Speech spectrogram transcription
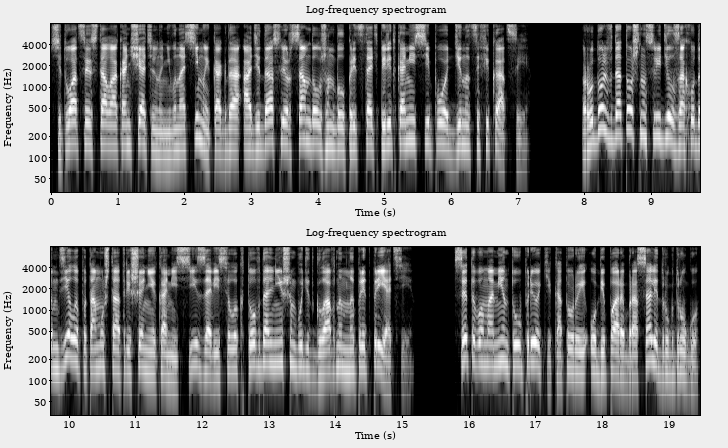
Ситуация стала окончательно невыносимой, когда Ади Даслер сам должен был предстать перед комиссией по денацификации. Рудольф дотошно следил за ходом дела, потому что от решения комиссии зависело, кто в дальнейшем будет главным на предприятии. С этого момента упреки, которые обе пары бросали друг другу,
